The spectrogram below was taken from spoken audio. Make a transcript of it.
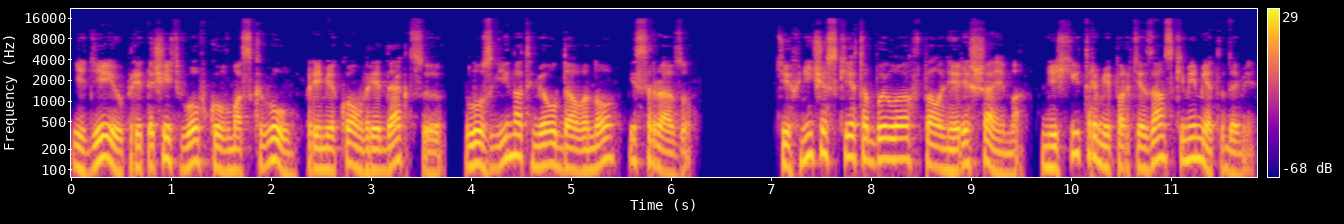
Идею притащить Вовку в Москву прямиком в редакцию Лузгин отмел давно и сразу. Технически это было вполне решаемо, нехитрыми партизанскими методами.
